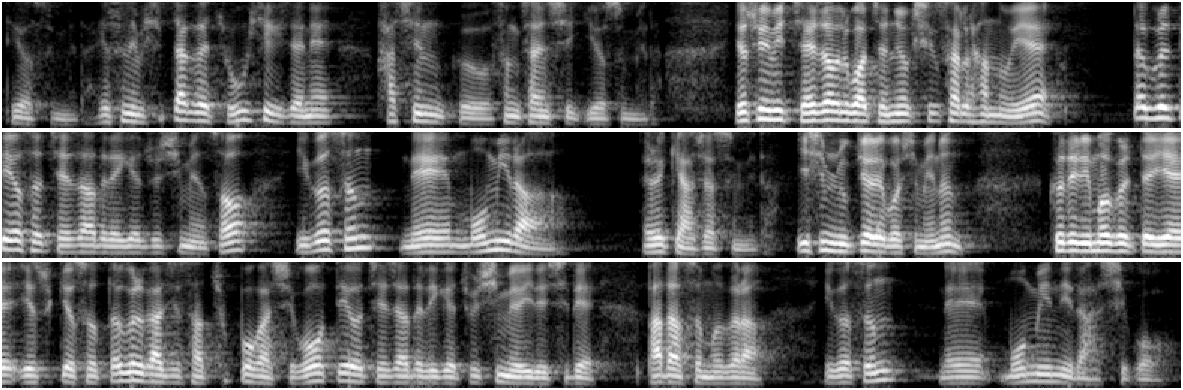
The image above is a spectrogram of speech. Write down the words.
되었습니다. 예수님 십자가에 죽으시기 전에 하신 그 성찬식이었습니다. 예수님이 제자들과 저녁 식사를 한 후에 떡을 떼어서 제자들에게 주시면서 이것은 내 몸이라 이렇게 하셨습니다. 26절에 보시면은 그들이 먹을 때에 예수께서 떡을 가지사 축복하시고 떼어 제자들에게 주시며 이르시되 받아서 먹어라. 이것은 내 몸이니라 하시고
